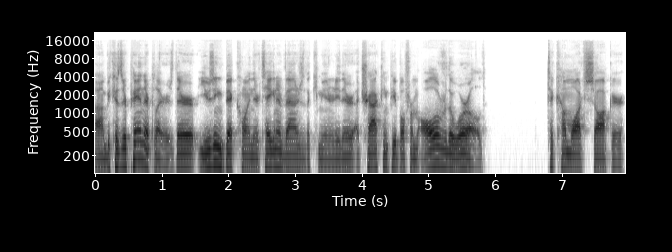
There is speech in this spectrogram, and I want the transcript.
uh, because they're paying their players. They're using Bitcoin. They're taking advantage of the community. They're attracting people from all over the world to come watch soccer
